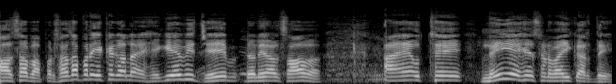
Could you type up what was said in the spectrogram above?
ਹਾਦਸਾ ਵਾਪਰ ਸਕਦਾ, ਪਰ ਇੱਕ ਗੱਲ ਇਹ ਹੈਗੀ ਹੈ ਵੀ ਜੇ ਡਲੇਵਾਲ ਸਾਹਿਬ ਆਏ ਉੱਥੇ ਨਹੀਂ ਇਹ ਸੁਣਵਾਈ ਕਰਦੇ,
